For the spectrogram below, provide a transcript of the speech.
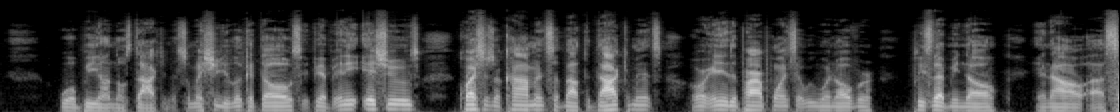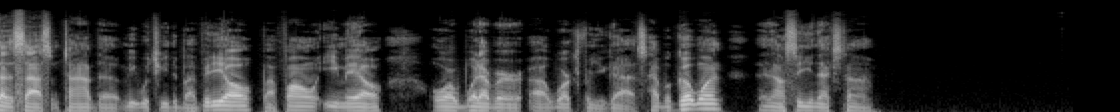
will be on those documents. So make sure you look at those. If you have any issues, questions, or comments about the documents or any of the PowerPoints that we went over, please let me know and I'll uh, set aside some time to meet with you either by video, by phone, email, or whatever uh, works for you guys. Have a good one, and I'll see you next time.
